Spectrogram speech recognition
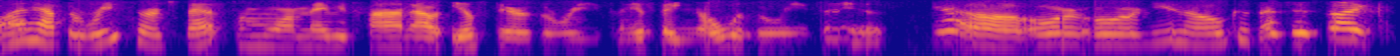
I'd have to research that some more and maybe find out if there's a reason, if they know what the reason is. Yeah, or or you know, because that's just like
